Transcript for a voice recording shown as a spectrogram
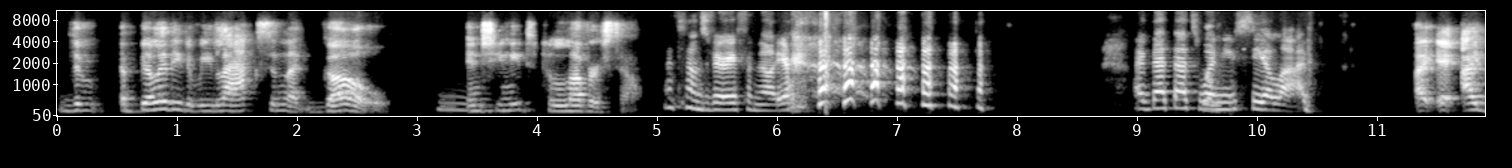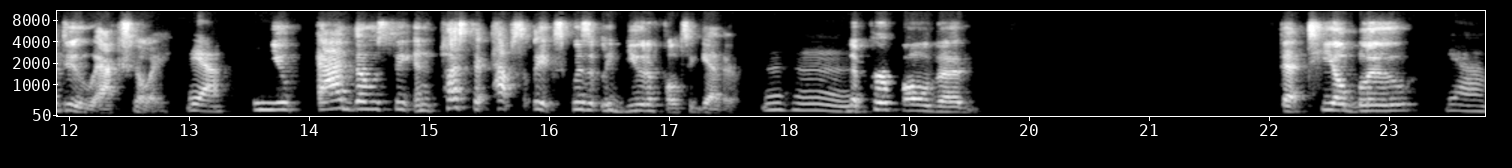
the ability to relax and let go, mm. and she needs to love herself. That sounds very familiar. I bet that's one you see a lot. I, I do actually. Yeah when you add those things, and plus they're absolutely exquisitely beautiful together. Mm-hmm. The purple, the that teal blue, yeah,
